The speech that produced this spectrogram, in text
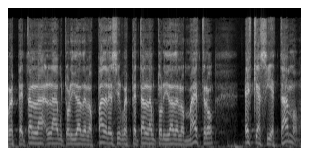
respetar la autoridad de los padres, sin respetar la autoridad de los maestros. Es que así estamos.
